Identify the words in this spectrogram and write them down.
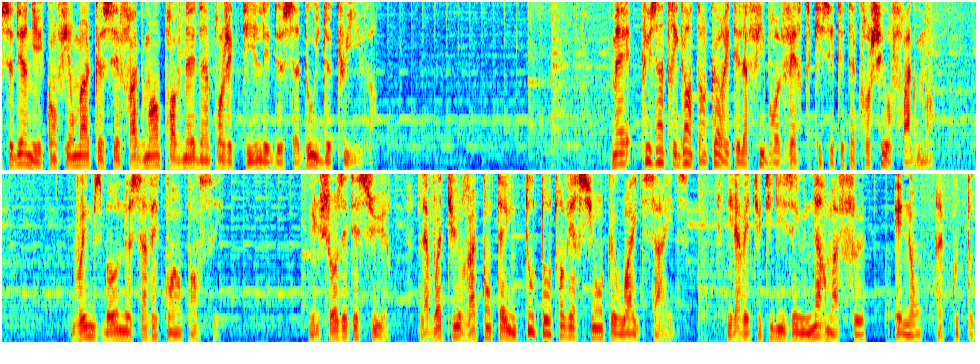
Ce dernier confirma que ces fragments provenaient d'un projectile et de sa douille de cuivre. Mais plus intrigante encore était la fibre verte qui s'était accrochée aux fragments. Grimsbow ne savait quoi en penser. Une chose était sûre, la voiture racontait une toute autre version que Whitesides. Il avait utilisé une arme à feu et non un couteau.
